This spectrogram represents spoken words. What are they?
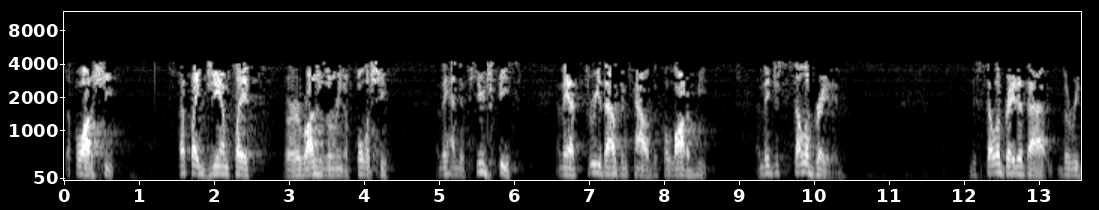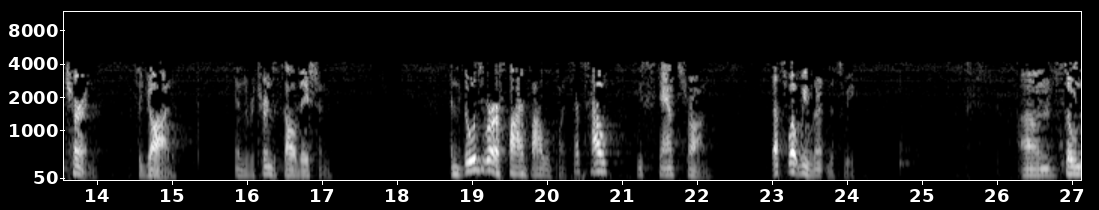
That's a lot of sheep. That's like GM Place or Rogers Arena full of sheep. And they had this huge feast. and they had 3,000 cows. It's a lot of meat. And they just celebrated. They celebrated that, the return to God and the return to salvation. And those were our five Bible points. That's how we stand strong. That's what we learned this week. Um, so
